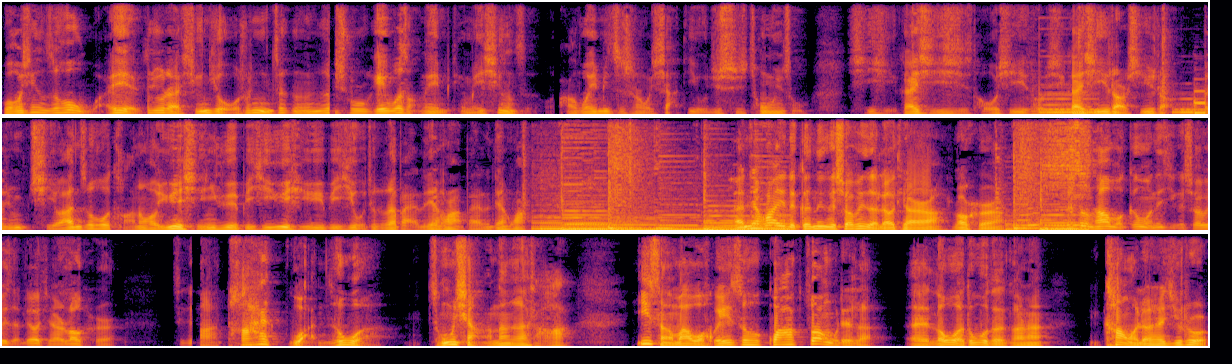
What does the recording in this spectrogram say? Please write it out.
不高兴之后，我也有点醒酒。我说你这个人叔给我整的也挺没兴致啊。我也没吱声。我下地我就去冲一冲，洗洗该洗洗头，洗洗头，洗该洗洗澡，洗洗澡。我就洗完之后躺着，我越寻越憋气，越洗越憋气。我就搁那摆着电话，摆着电话。打电话也得跟那个消费者聊天啊，唠嗑。就正常我跟我那几个消费者聊天唠嗑，这个啊他还管着我，总想那个啥，一整吧，我回去之后呱转过来了，呃搂我肚子，刚才看我聊天记录，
